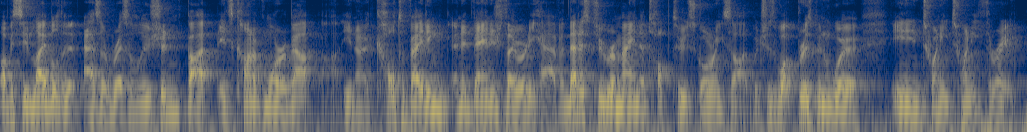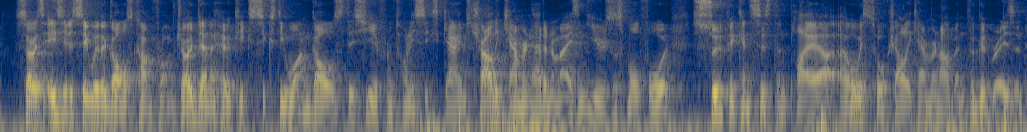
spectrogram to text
obviously labeled it as a resolution, but it's kind of more about you know cultivating an advantage they already have, and that is to remain a top two scoring side, which is what Brisbane were in 2023. So it's easy to see where the goals come from. Joe Daniher kicked 61 goals this year from 26 games. Charlie Cameron had an amazing year as a small forward. Super consistent player. I always talk Charlie Cameron up, and for good reason.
